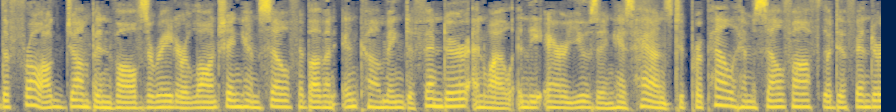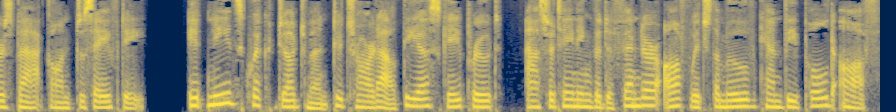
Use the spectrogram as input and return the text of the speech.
the frog jump involves a raider launching himself above an incoming defender and while in the air using his hands to propel himself off the defender's back onto safety. It needs quick judgment to chart out the escape route, ascertaining the defender off which the move can be pulled off,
